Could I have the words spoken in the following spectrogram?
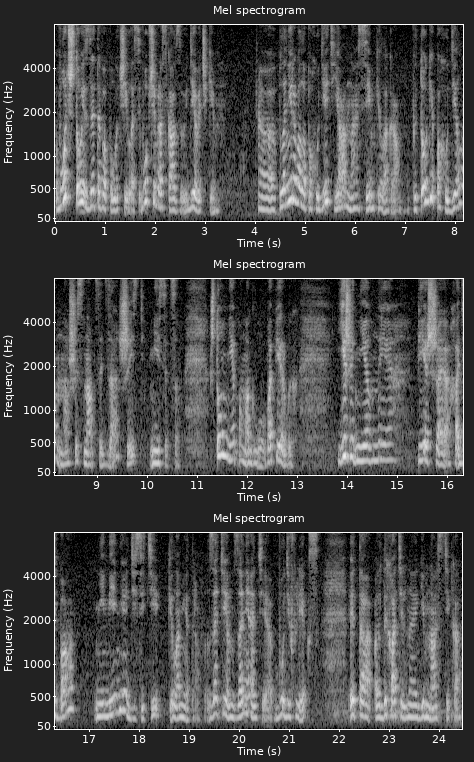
вот что из этого получилось. В общем, рассказываю, девочки. Э, планировала похудеть я на 7 килограмм. В итоге похудела на 16 за 6 месяцев. Что мне помогло? Во-первых, ежедневные пешая ходьба не менее 10 километров. Затем занятия бодифлекс, это э, дыхательная гимнастика.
